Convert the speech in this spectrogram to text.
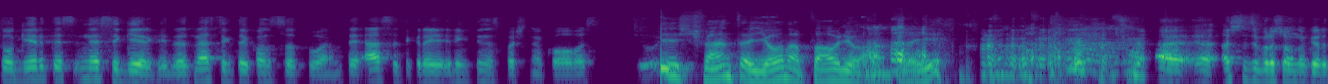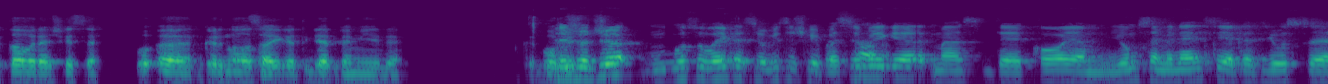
tuo girtis, nesigirkit, bet mes tik tai konstatuojam. Tai esate tikrai rinktinis pašnekovas. Šventą Joną Paulių antrąjį. Aš atsiprašau, nukirtau, reiškia, kardinolas sakė, kad gerbė myli. Tai žodžiu, mūsų laikas jau visiškai pasibaigė. Mes dėkojam Jums, eminencija, kad Jūs e,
